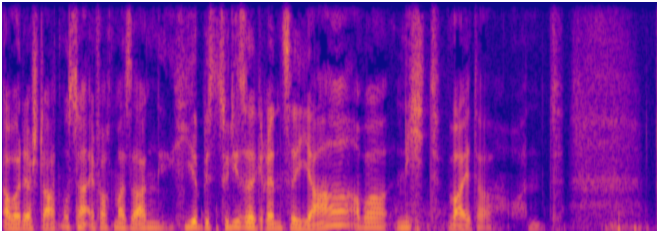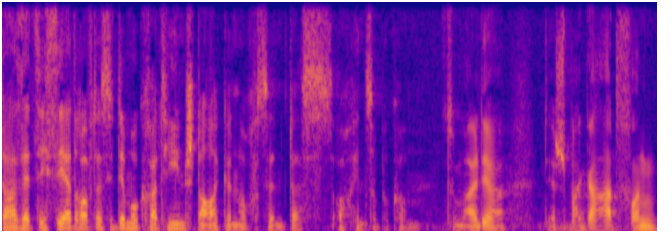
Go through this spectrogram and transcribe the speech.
Aber der Staat muss da einfach mal sagen, hier bis zu dieser Grenze ja, aber nicht weiter. Und da setze ich sehr darauf, dass die Demokratien stark genug sind, das auch hinzubekommen. Zumal der, der Spagat von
